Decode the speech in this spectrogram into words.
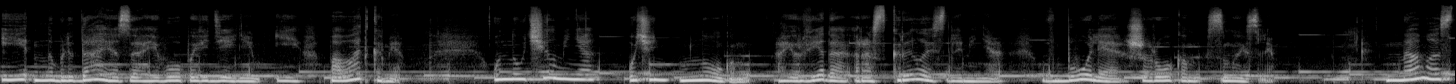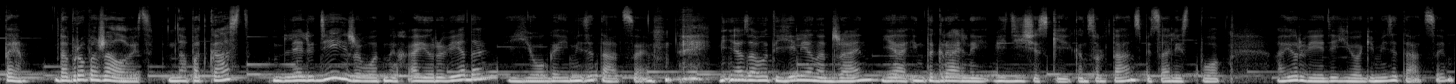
И наблюдая за его поведением и повадками, он научил меня очень многому. Аюрведа раскрылась для меня в более широком смысле. Намасте! Добро пожаловать на подкаст для людей и животных аюрведа, йога и медитация. Меня зовут Елена Джайн, я интегральный ведический консультант, специалист по аюрведе, йоге, медитации.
